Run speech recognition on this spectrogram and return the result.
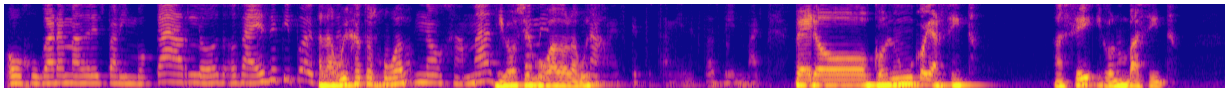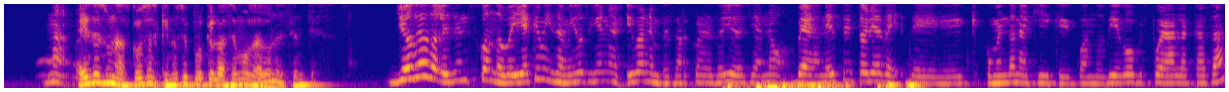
o jugar a madres para invocarlos, o sea, ese tipo de cosas. ¿A la Ouija tú has jugado? No, jamás. Yo sí he jugado a la Ouija. No, es que tú también estás bien mal. Pero con un collarcito, así y con un vasito. No, Esas son unas cosas que no sé por qué lo hacemos de adolescentes. Yo de adolescentes cuando veía que mis amigos iban a empezar con eso, yo decía, no, vean, esta historia de, de que comentan aquí, que cuando Diego fue a la casa,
